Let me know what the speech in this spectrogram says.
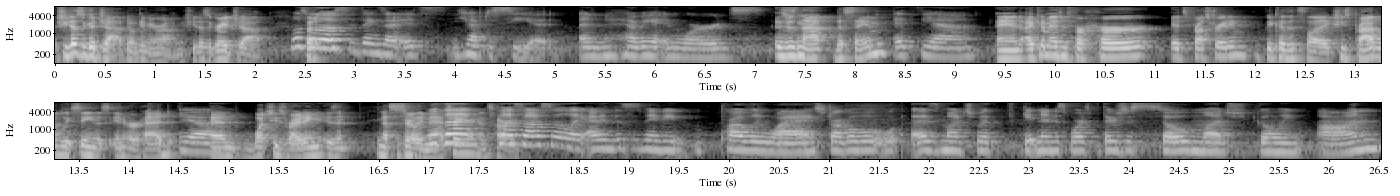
She does a good job. Don't get me wrong. She does a great job. Well, it's But- one of those things that it's you have to see it and having it in words. It's just not the same. It's yeah, And I can imagine for her, it's frustrating because it's like she's probably seeing this in her head, Yeah. and what she's writing isn't necessarily Well, matching. that, and it's hard. plus also like I mean, this is maybe probably why I struggle as much with getting into sports. But there's just so much going on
